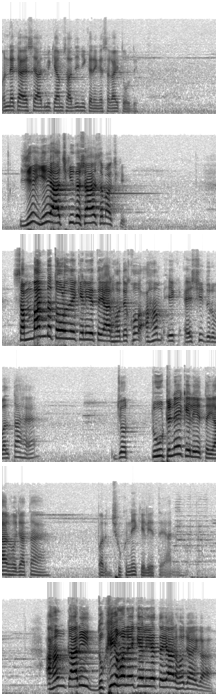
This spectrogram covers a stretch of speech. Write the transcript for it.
उनने कहा, ऐसे आदमी की हम शादी नहीं करेंगे, सगाई तोड़ दी। ये ये आज की दशा है समाज की। संबंध तोड़ने के लिए तैयार हो। देखो हम एक ऐसी दुर्बलता है, जो टूटने के लिए तैयार हो जाता है, पर झुकने के लिए तैयार नहीं होता। अहंकारी दुखी होने के लिए तैयार हो जाएगा।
